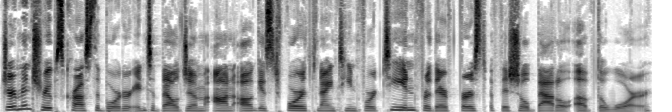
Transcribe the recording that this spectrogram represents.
German troops crossed the border into Belgium on August 4th, 1914, for their first official battle of the war.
